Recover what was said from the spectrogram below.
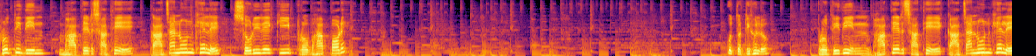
প্রতিদিন ভাতের সাথে কাঁচা নুন খেলে শরীরে কি প্রভাব পড়ে? উত্তরটি হলো, প্রতিদিন ভাতের সাথে কাঁচা নুন খেলে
